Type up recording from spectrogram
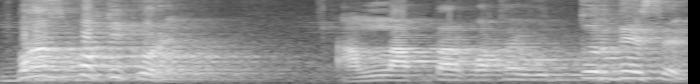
বাঁচবো কি করে? আল্লাহ আপনার কথায় উত্তর দিয়েছেন।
